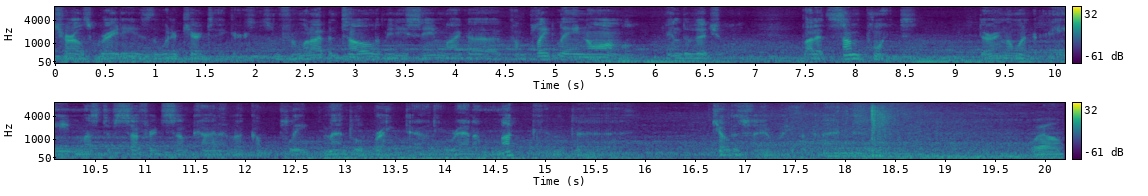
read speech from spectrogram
Charles Grady is the winter caretaker. And From what I've been told, I mean, he seemed like a completely normal individual. But at some point during the winter, he must have suffered some kind of a complete mental breakdown. He ran amok and uh, killed his family with an axe. Well,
